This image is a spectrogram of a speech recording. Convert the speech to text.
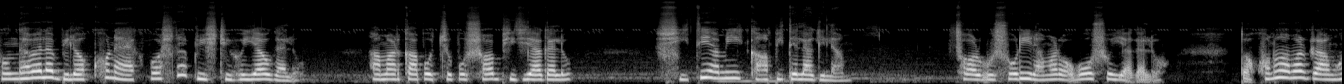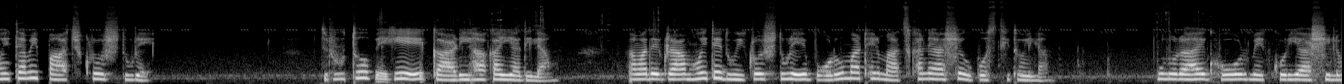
সন্ধ্যাবেলা বিলক্ষণ এক পশলা বৃষ্টি হইয়াও গেল। আমার কাপড় চোপড় সব ভিজিয়া গেল। শীতে আমি কাঁপিতে লাগিলাম। সর্বশরীর আমার অবশ হইয়া গেল। তখনও আমার গ্রাম হইতে আমি পাঁচ ক্রোশ দূরে। দ্রুত বেগে গাড়ি হাঁকাইয়া দিলাম। আমাদের গ্রাম হইতে দুই ক্রোশ দূরে বড় মাঠের মাঝখানে আসে উপস্থিত হইলাম। পুনরায় ঘোর মেঘ করিয়া আসিল।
